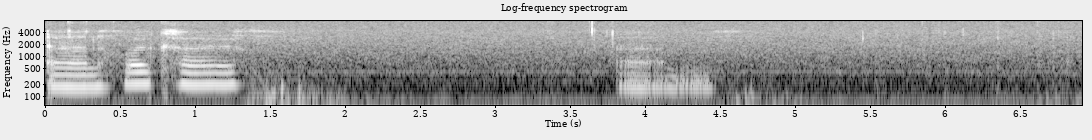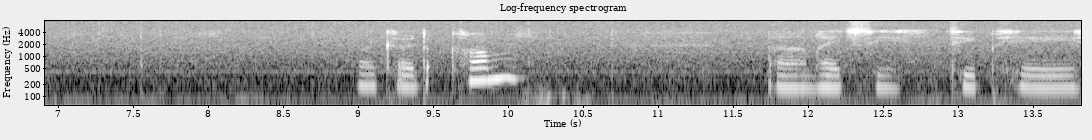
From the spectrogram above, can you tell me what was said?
and Woko um, um, HTTP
